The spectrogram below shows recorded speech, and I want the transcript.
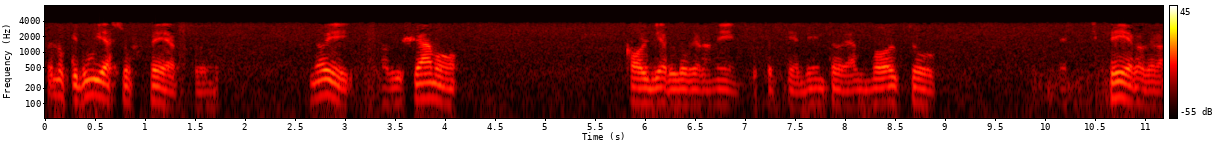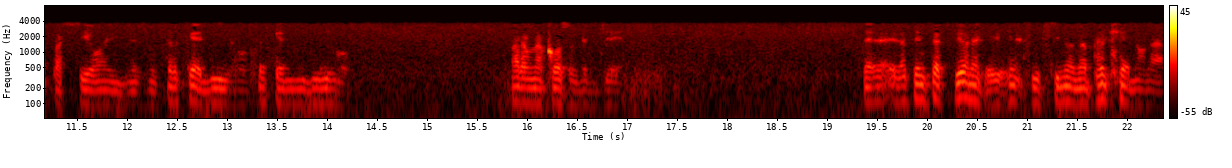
quello che lui ha sofferto, noi non riusciamo a coglierlo veramente, perché dentro è avvolto il mistero della passione di Gesù, perché Dio, perché non Dio fare una cosa del genere è la tentazione che viene vicino da perché non ha,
